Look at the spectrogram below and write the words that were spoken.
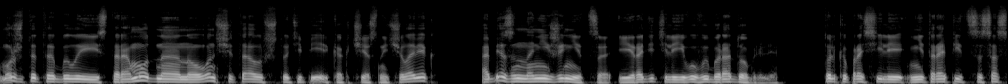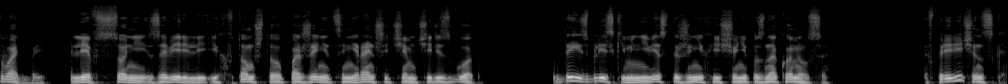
Может, это было и старомодно, но он считал, что теперь, как честный человек, обязан на ней жениться, и родители его выбор одобрили. Только просили не торопиться со свадьбой. Лев с Соней заверили их в том, что поженятся не раньше, чем через год. Да и с близкими невесты жених еще не познакомился. В Приреченск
